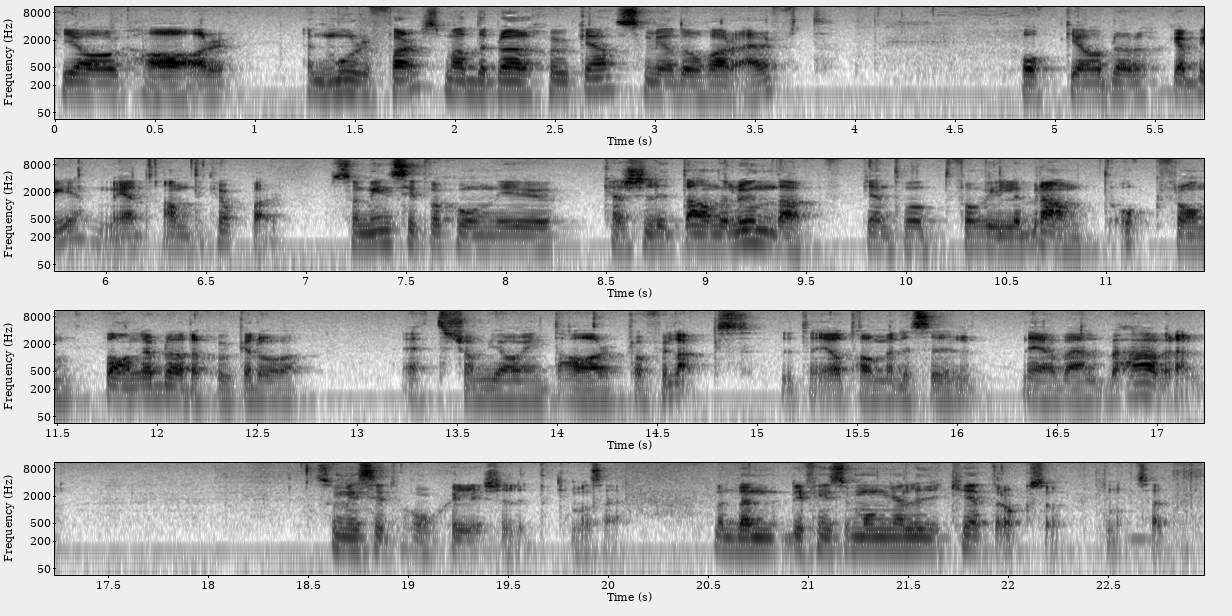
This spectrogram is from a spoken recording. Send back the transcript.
jag har en morfar som hade blödarsjuka som jag då har ärvt. Och jag har blödarsjuka B med antikroppar. Så min situation är ju kanske lite annorlunda gentemot från Willebrandt och från vanliga blödarsjuka då eftersom jag inte har profylax utan jag tar medicin när jag väl behöver den. Så min situation skiljer sig lite kan man säga. Men den, det finns ju många likheter också på något sätt.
